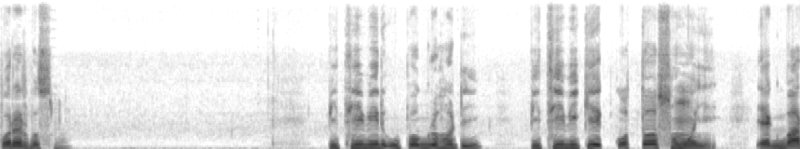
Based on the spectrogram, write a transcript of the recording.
পরের প্রশ্ন পৃথিবীর উপগ্রহটি পৃথিবীকে কত সময়ে একবার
